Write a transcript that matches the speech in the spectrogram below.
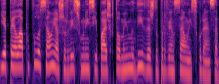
e apela à população e aos serviços municipais que tomem medidas de prevenção e segurança.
